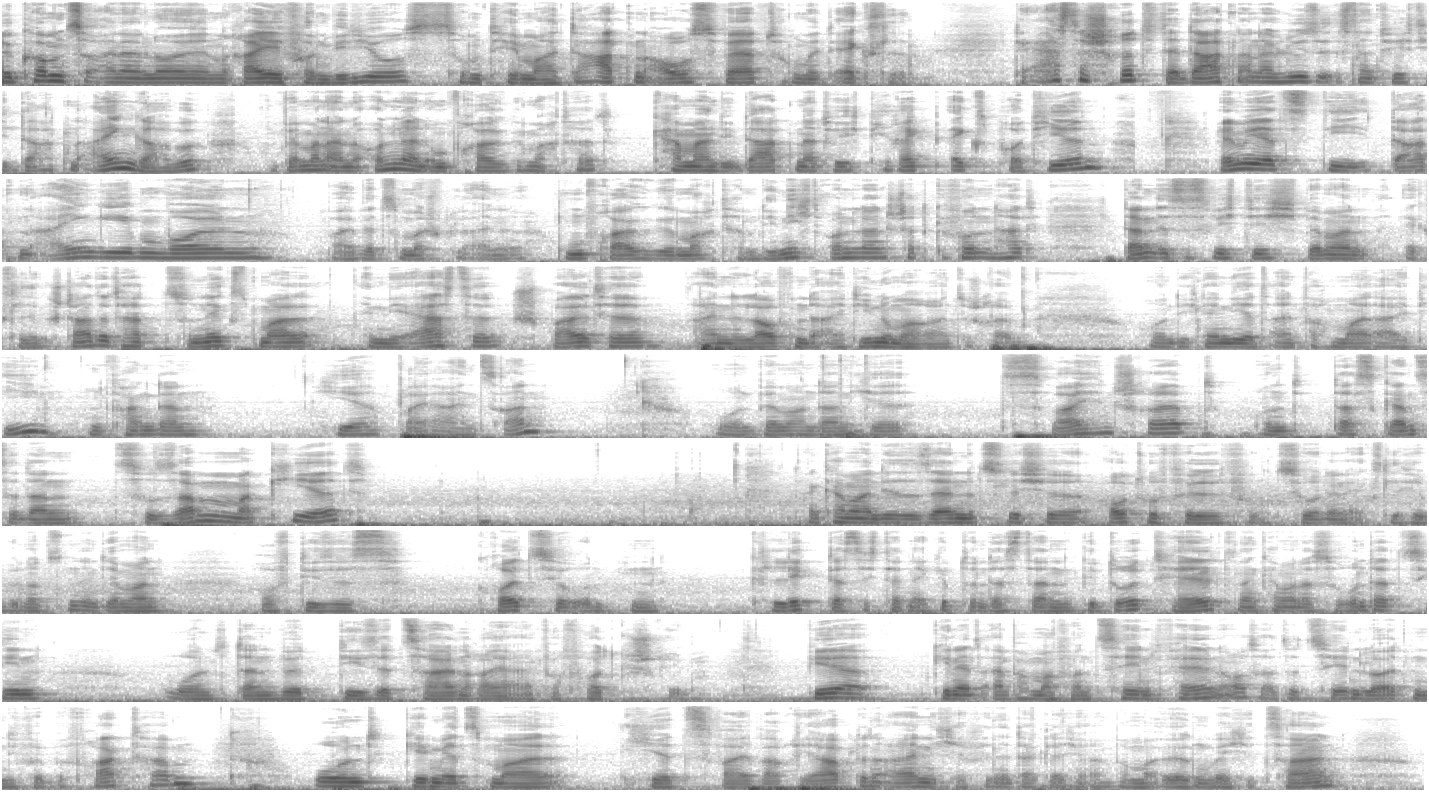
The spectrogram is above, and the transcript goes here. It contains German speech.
Willkommen zu einer neuen Reihe von Videos zum Thema Datenauswertung mit Excel. Der erste Schritt der Datenanalyse ist natürlich die Dateneingabe und wenn man eine Online-Umfrage gemacht hat, kann man die Daten natürlich direkt exportieren. Wenn wir jetzt die Daten eingeben wollen, weil wir zum Beispiel eine Umfrage gemacht haben, die nicht online stattgefunden hat, dann ist es wichtig, wenn man Excel gestartet hat, zunächst mal in die erste Spalte eine laufende ID-Nummer reinzuschreiben. Und ich nenne die jetzt einfach mal ID und fange dann hier bei 1 an. Und wenn man dann hier 2 hinschreibt und das Ganze dann zusammen markiert, dann kann man diese sehr nützliche Autofill-Funktion in Excel hier benutzen, indem man auf dieses Kreuz hier unten klickt, das sich dann ergibt und das dann gedrückt hält. Dann kann man das so runterziehen und dann wird diese Zahlenreihe einfach fortgeschrieben. Wir gehen jetzt einfach mal von 10 Fällen aus, also 10 Leuten, die wir befragt haben und geben jetzt mal hier zwei Variablen ein. Ich erfinde da gleich einfach mal irgendwelche Zahlen.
